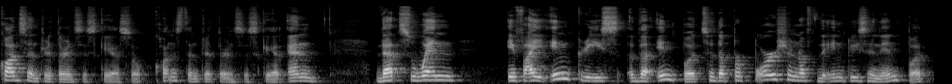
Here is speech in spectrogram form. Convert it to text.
constant returns to scale. So constant returns to scale. And that's when if I increase the input, so the proportion of the increase in input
